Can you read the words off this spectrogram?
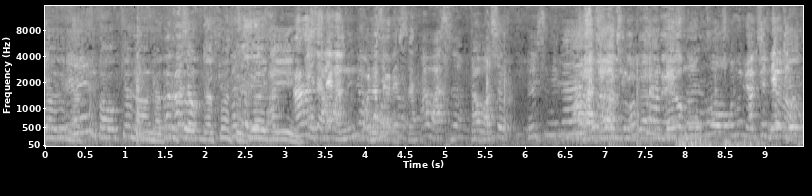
야, 이거 맥주가 없잖아. 맥주, 맥주한테 줘야지. 알았어 내가 몰라서 그랬어. 다 왔어. 다 왔어. 내가 먹고 박수 내고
